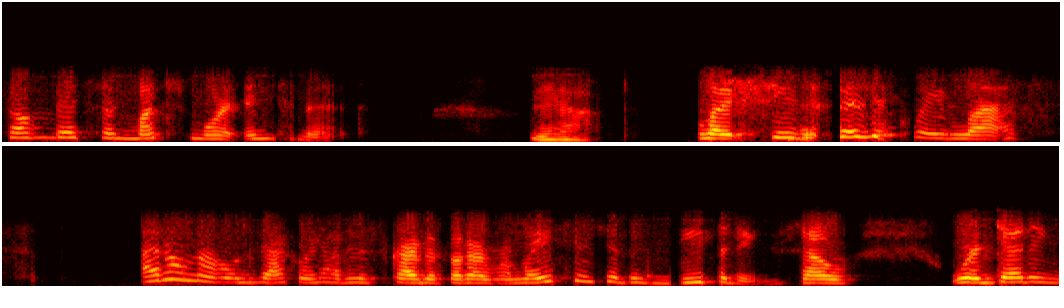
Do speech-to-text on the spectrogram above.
some bits are much more intimate. yeah. like she's physically less I don't know exactly how to describe it, but our relationship is deepening. So we're getting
